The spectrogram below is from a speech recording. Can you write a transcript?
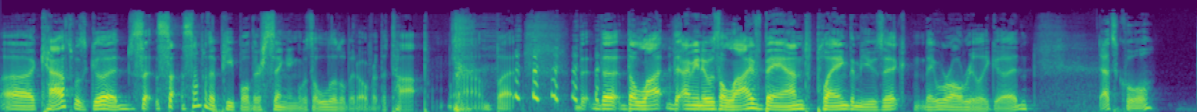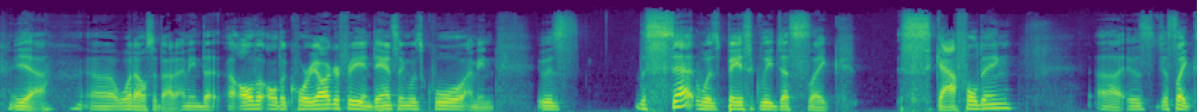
uh, cast was good. So, so, some of the people they're singing was a little bit over the top, um, but the the, the li- I mean, it was a live band playing the music. They were all really good. That's cool. Yeah. Uh, what else about it? I mean, the all the all the choreography and dancing was cool. I mean, it was the set was basically just like scaffolding. Uh, it was just like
